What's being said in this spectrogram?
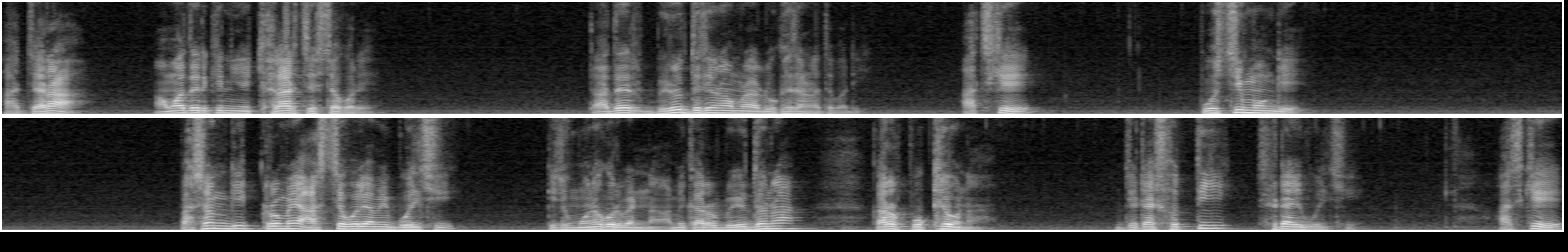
আর যারা আমাদেরকে নিয়ে খেলার চেষ্টা করে, তাদের বিরুদ্ধে যেন আমরা রুখে দাঁড়াতে পারি। আজকে পশ্চিমবঙ্গে প্রাসঙ্গিক ক্রমে আসছে বলে আমি বলছি, কিছু মনে করবেন না। আমি কারোর বিরুদ্ধে না, কারোর পক্ষেও না। যেটা সত্যি সেটাই বলছি। আজকে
